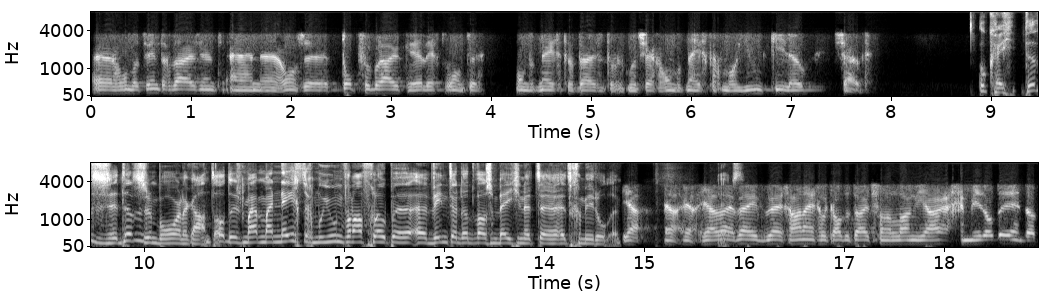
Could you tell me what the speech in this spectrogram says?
uh, 120.000. En onze topverbruik ligt rond de 190.000, of ik moet zeggen 190 miljoen kilo zout. Oké, okay, dat, is, dat is een behoorlijk aantal. Dus maar, maar 90 miljoen van afgelopen winter, dat was een beetje het, het gemiddelde. Ja, ja, ja, ja wij, wij, wij gaan eigenlijk altijd uit van een langjarig gemiddelde. En dat,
